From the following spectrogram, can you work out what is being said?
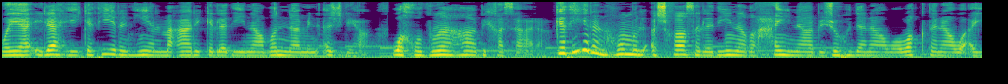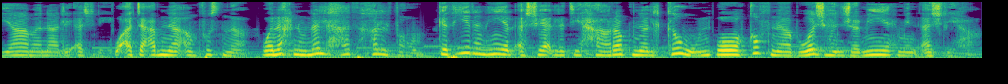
ويا إلهي كثيرا هي المعارك التي ناضلنا من أجلها وخضناها بخسارة. كثيرا هم الأشخاص الذين ضحينا بجهدنا ووقتنا وأيامنا لأجله وأتعبنا أنفسنا ونحن نلهث خلفهم. كثيرا هي الأشياء التي حاربنا الكون ووقفنا بوجه جميع من أجلها.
